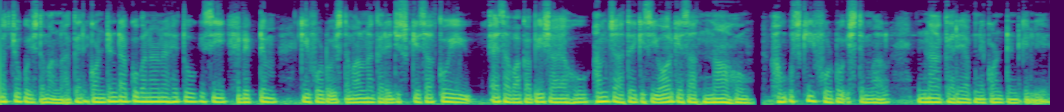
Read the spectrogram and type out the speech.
बच्चों को इस्तेमाल ना करें। कंटेंट आपको बनाना है तो किसी विक्टिम की फ़ोटो इस्तेमाल ना करें, जिसके साथ कोई ऐसा वाक़ा पेश आया हो। हम चाहते हैं किसी और के साथ ना हो। हम उसकी फ़ोटो इस्तेमाल ना करें अपने कंटेंट के लिए।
